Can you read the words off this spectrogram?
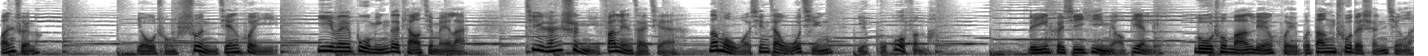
玩水吗？”尤虫瞬间会意，意味不明的挑起眉来：“既然是你翻脸在前，那么我现在无情也不过分吧？”林和熙一秒变脸，露出满脸悔不当初的神情来。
